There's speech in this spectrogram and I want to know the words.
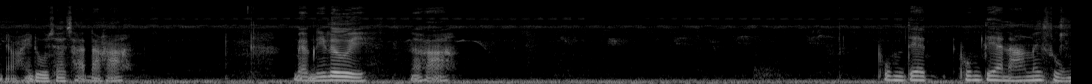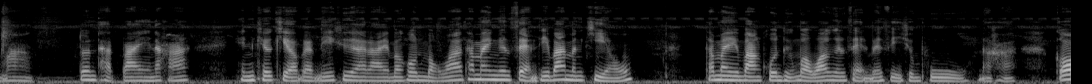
เดี๋ยวให้ดูชัดๆนะคะ แบบนี้เลยนะคะ พุ่มเตี้ยพุ่มเตี้ยนะไม่สูงมาก ต้นถัดไปนะคะ เห็นเขียวๆแบบนี้คืออะไร บางคนบอกว่าทำไมเงินแสนที่บ้านมันเขียวทำไมบางคนถึงบอกว่าเงินแสนเป็นสีชมพูนะคะ ก็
